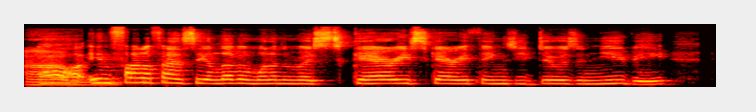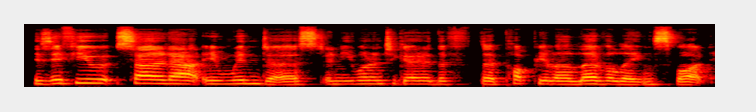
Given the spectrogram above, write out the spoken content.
oh, in Um, Final Fantasy Eleven, one of the most scary, scary things you do as a newbie is if you started out in Windurst and you wanted to go to the the popular leveling spot,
